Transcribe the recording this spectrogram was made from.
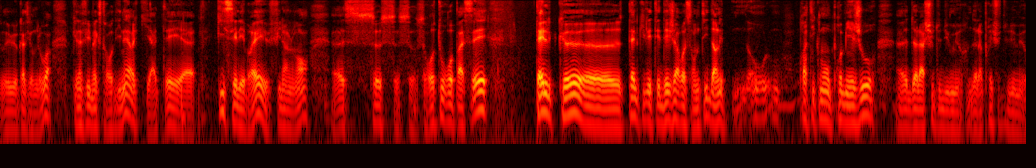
vous avez eu l'occasion de le voir, qui est un film extraordinaire qui a été, qui célébrait finalement ce, retour au passé tel que tel qu'il était déjà ressenti dans les pratiquement au premier jour de la chute du mur, de la pré-chute du mur.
